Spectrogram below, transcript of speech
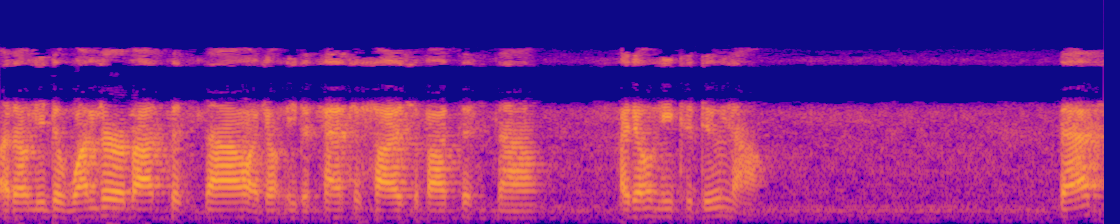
I don't need to wonder about this now. I don't need to fantasize about this now. I don't need to do now. That's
